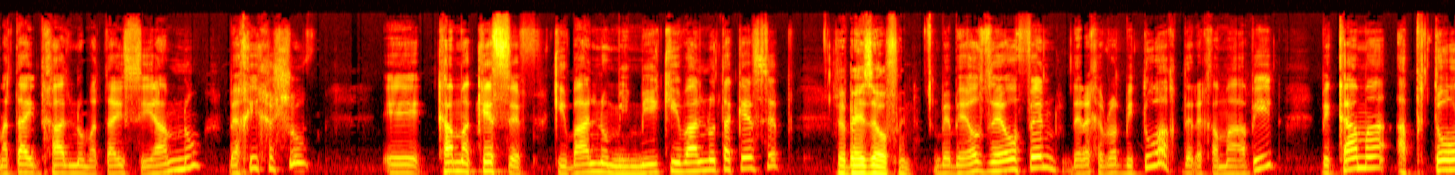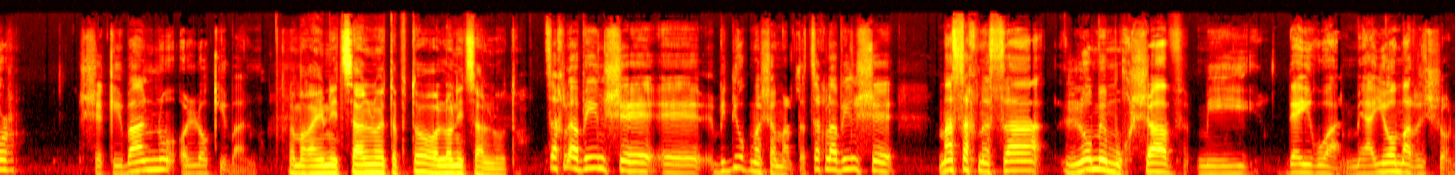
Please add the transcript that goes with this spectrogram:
מתי התחלנו, מתי סיימנו, והכי חשוב, אה, כמה כסף קיבלנו, ממי קיבלנו את הכסף. ובאיזה אופן? ובאיזה אופן, דרך חברות ביטוח, דרך המעביד, וכמה הפטור שקיבלנו או לא קיבלנו. כלומר, האם ניצלנו את הפטור או לא ניצלנו אותו? צריך להבין ש... אה, בדיוק מה שאמרת, צריך להבין שמס הכנסה לא ממוחשב מ-day one, מהיום הראשון.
